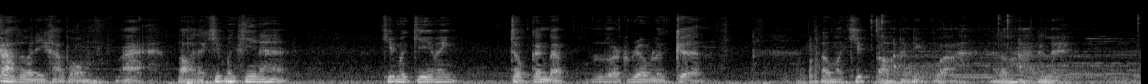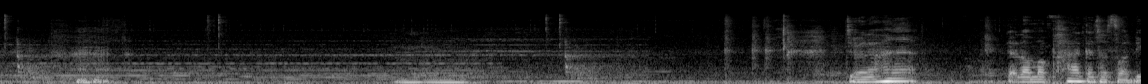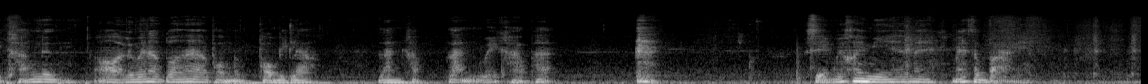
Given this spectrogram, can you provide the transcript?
กราบสวัสดีครับผม อ่าต่อจากคลิปเมื่อกี้นะฮะ คลิปเมื่อกี้ไม่จบกันแบบรวดเร็วเหลือเกิน เรามาคลิปต่อกันดีกว่า เราหากันเลยเจอแล้วฮะ เดี๋ยวเรามาพากกันสดๆอีกครั้งหนึ่งอ๋อหรือไม่นำตัวห้าผมผมอีกแล้ว รันครับ รันเวครับฮะ เสียงไม่ค่อยมีฮะแม่แม่สบาย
